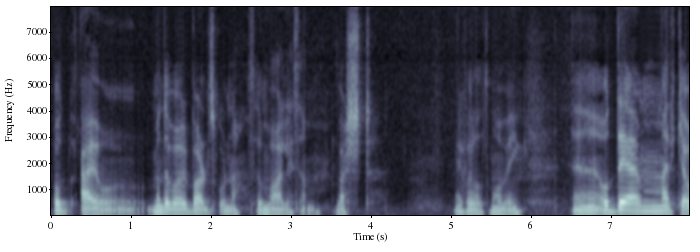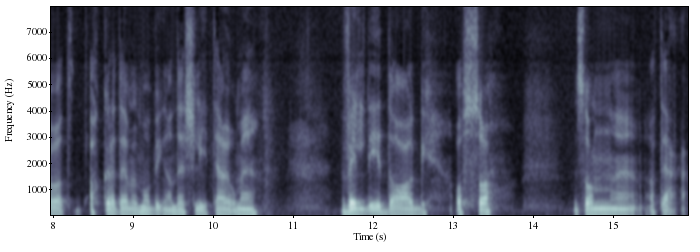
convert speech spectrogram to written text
Og er jo Men det var barneskolen, da, som var liksom verst i forhold til mobbing. Eh, og det merker jeg jo at akkurat det med mobbinga, det sliter jeg jo med veldig i dag også. Sånn eh, at jeg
